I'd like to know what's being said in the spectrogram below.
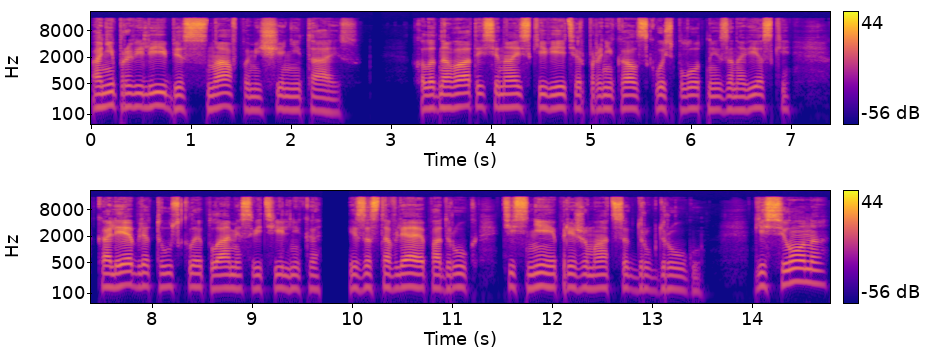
они провели без сна в помещении Таис. Холодноватый синайский ветер проникал сквозь плотные занавески, колебля тусклое пламя светильника и заставляя подруг теснее прижиматься к друг другу. Гесиона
